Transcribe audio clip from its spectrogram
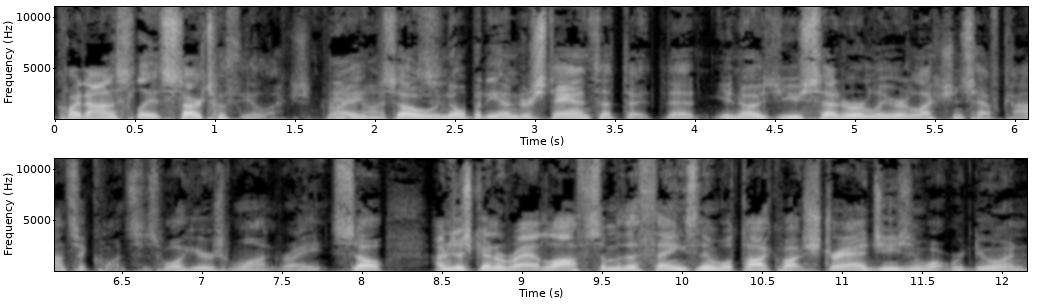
Quite honestly, it starts with the election, right? know it so does. nobody understands that, that that you know, as you said earlier, elections have consequences. Well, here's one, right? So I'm just going to rattle off some of the things, and then we'll talk about strategies and what we're doing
